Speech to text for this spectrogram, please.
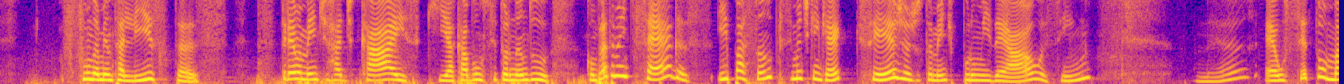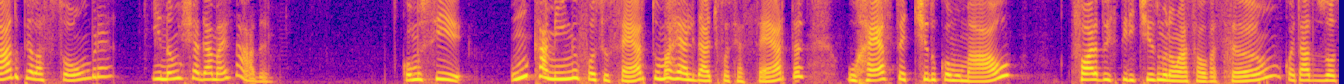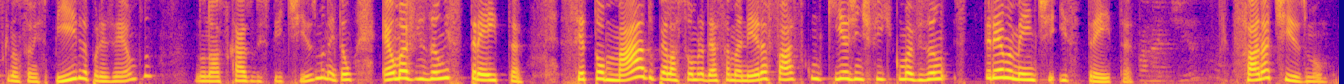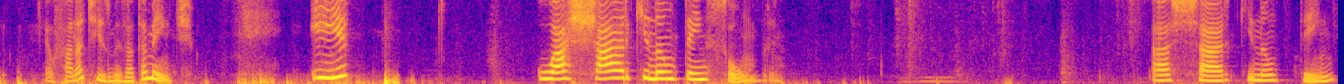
fundamentalistas, extremamente radicais, que acabam se tornando completamente cegas e passando por cima de quem quer que seja, justamente por um ideal, assim, né? É o ser tomado pela sombra e não enxergar mais nada. Como se um caminho fosse o certo, uma realidade fosse a certa, o resto é tido como mal. Fora do espiritismo não há salvação. Coitado dos outros que não são espírita, por exemplo. No nosso caso do espiritismo, né? Então, é uma visão estreita. Ser tomado pela sombra dessa maneira faz com que a gente fique com uma visão extremamente estreita. Fanatismo? Fanatismo. É o fanatismo, exatamente. E o achar que não tem sombra. Achar que não tem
